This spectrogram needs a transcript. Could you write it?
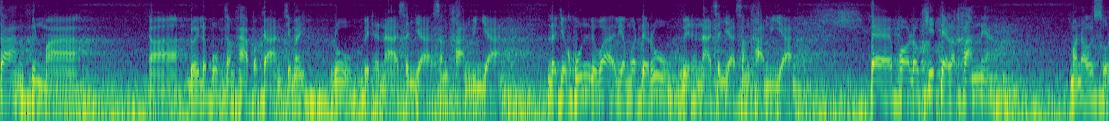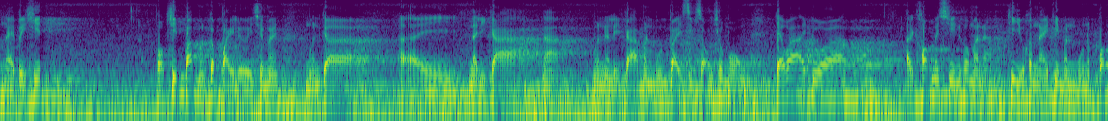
สร้างขึ้นมา โดยระบบทั้ง 5 ประการใช่ไหมรูปเวทนาสัญญาสังขารวิญญาณ เราจะคุ้นหรือว่าเรียกว่าแต่รูปเวทนาสัญญาสังขารวิญญาณ แต่พอเราคิดแต่ละครั้งเนี่ยมันเอาส่วนไหนไปคิด พอคิดปั๊บมันก็ไปเลยใช่ไหมเหมือนกับนาฬิกานะเหมือนนาฬิกามันหมุนไป 12 ชั่วโมง แต่ว่าไอ้ตัวไอ้คอกแมชชีนของมันอะที่อยู่ข้างในที่มันหมุนป๊อก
